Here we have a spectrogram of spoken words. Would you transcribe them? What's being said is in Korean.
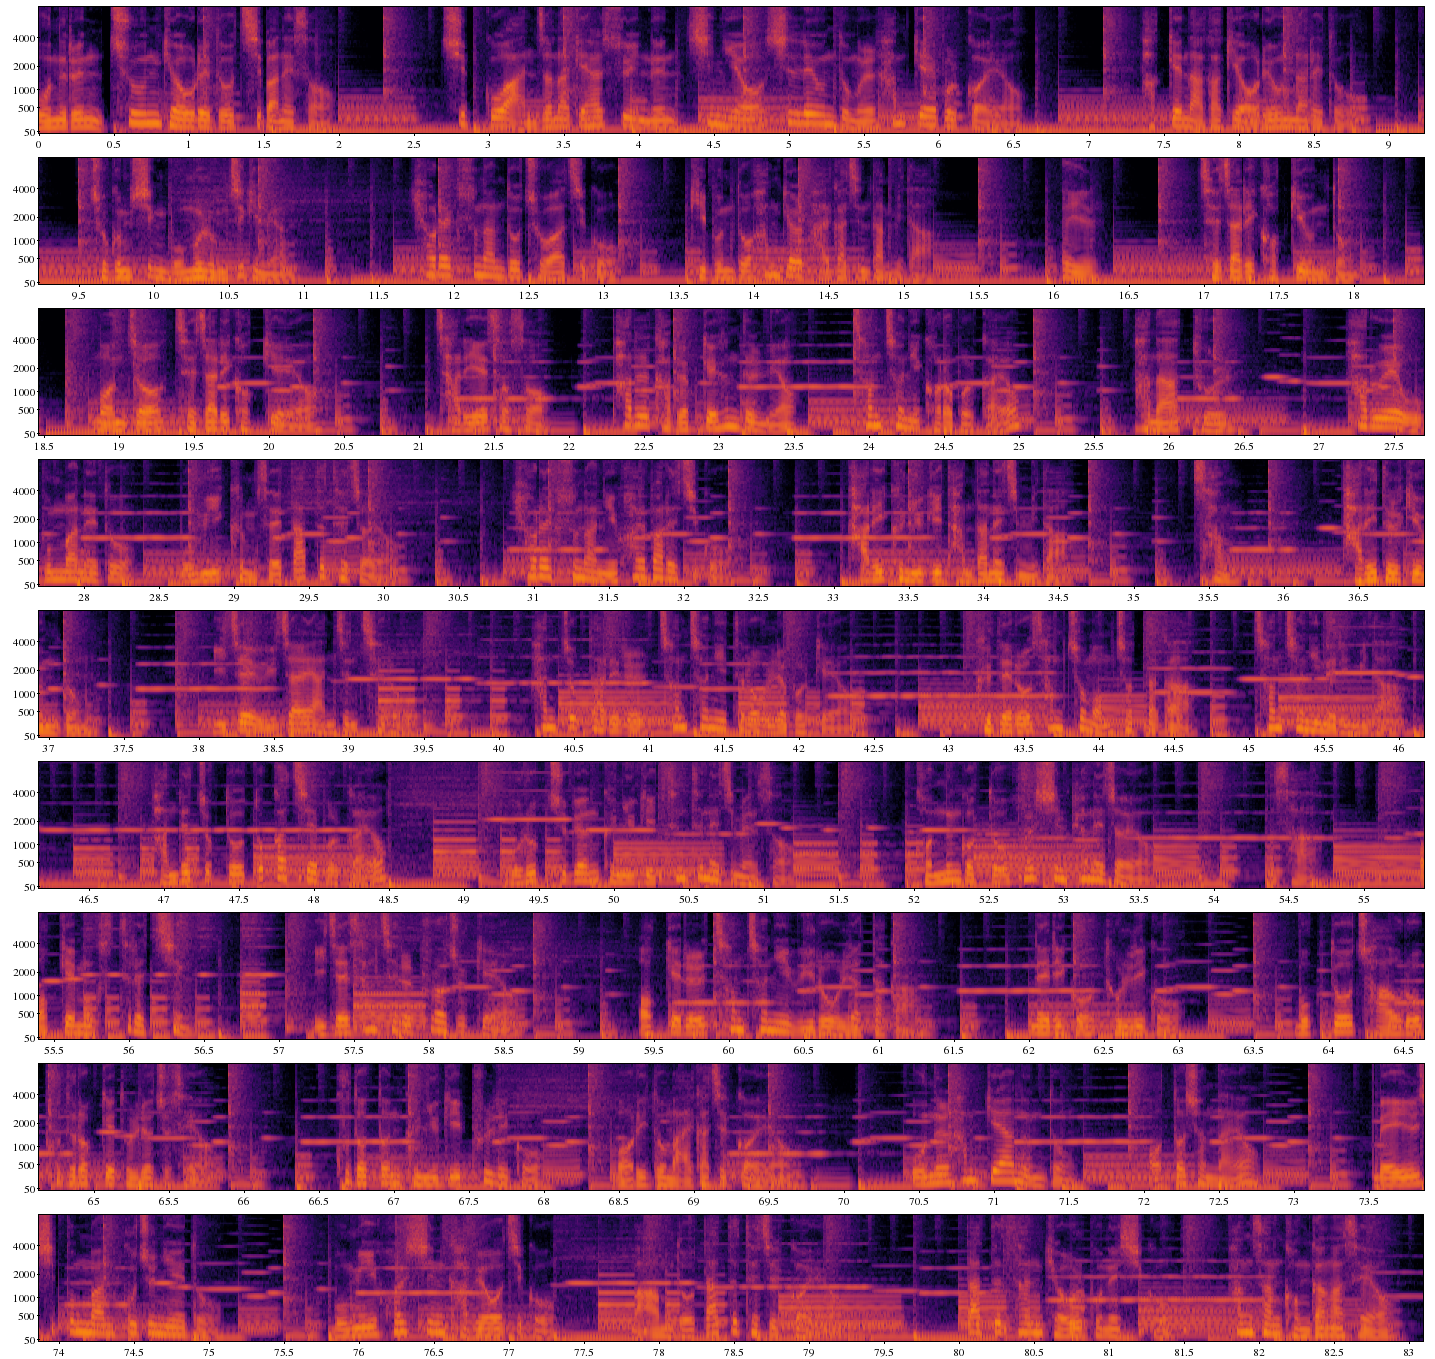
오늘은 추운 겨울에도 집안에서 쉽고 안전하게 할 수 있는 시니어 실내 운동을 함께 해볼 거예요. 밖에 나가기 어려운 날에도 조금씩 몸을 움직이면 혈액순환도 좋아지고 기분도 한결 밝아진답니다. 1. 제자리 걷기 운동. 먼저 제자리 걷기예요. 자리에 서서 팔을 가볍게 흔들며 천천히 걸어볼까요? 하나, 둘. 하루에 5분만 해도 몸이 금세 따뜻해져요. 혈액순환이 활발해지고 다리 근육이 단단해집니다. 3. 다리 들기 운동. 이제 의자에 앉은 채로 한쪽 다리를 천천히 들어 올려 볼게요. 그대로 3초 멈췄다가 천천히 내립니다. 반대쪽도 똑같이 해볼까요? 무릎 주변 근육이 튼튼해지면서 걷는 것도 훨씬 편해져요. 4. 어깨목 스트레칭. 이제 상체를 풀어줄게요. 어깨를 천천히 위로 올렸다가 내리고 돌리고 목도 좌우로 부드럽게 돌려주세요. 굳었던 근육이 풀리고 머리도 맑아질 거예요. 오늘 함께한 운동 어떠셨나요? 매일 10분만 꾸준히 해도 몸이 훨씬 가벼워지고 마음도 따뜻해질 거예요. 따뜻한 겨울 보내시고 항상 건강하세요.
